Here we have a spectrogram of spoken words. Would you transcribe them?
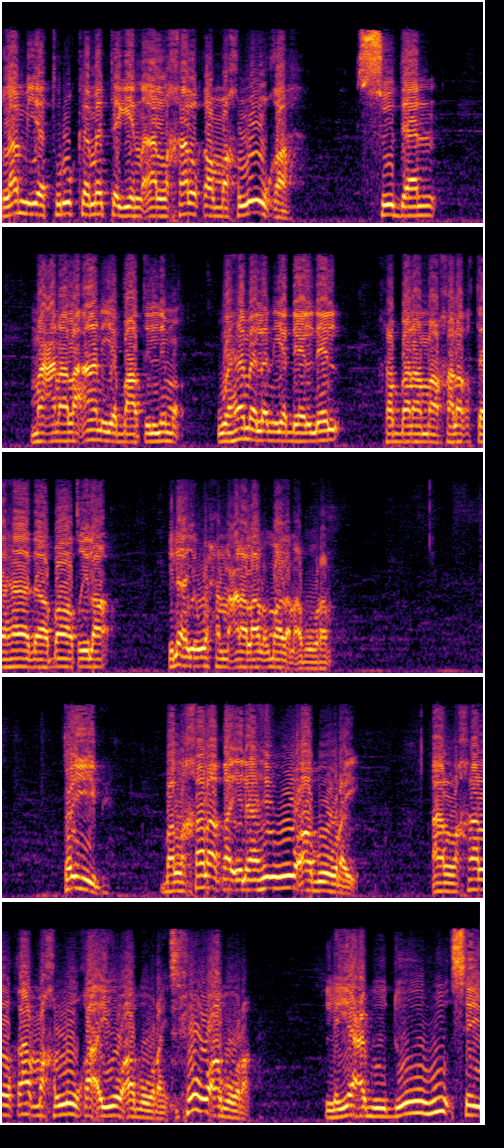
lam yatruka ma tegin alkhalqa makhluuqa sudan macna la'aan iyo baatilnimo. Wahamalan iyo dheeldheel rabbanaa maa khalaqta haadaa baatila ilaahayo waxaan macna la'aan umaadan abuuran ayib bal khalaqa ilaahay wuu abuuray alkhalqa makhluuqa ayuu abuuray muxuu u abuura liyacbuduuhu say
